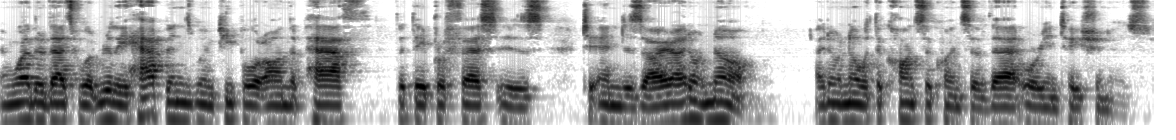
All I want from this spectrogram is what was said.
And whether that's what really happens when people are on the path that they profess is to end desire, I don't know. I don't know what the consequence of that orientation is.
